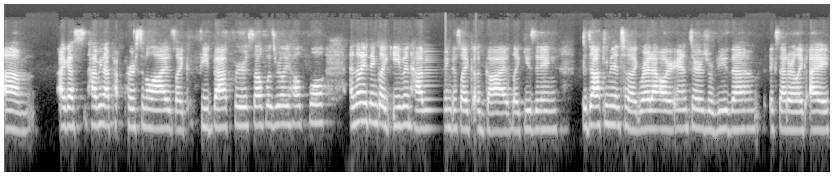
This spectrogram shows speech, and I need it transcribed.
um, I guess having that personalized like feedback for yourself was really helpful. And then I think like even having just like a guide, like using the document to like write out all your answers, review them, etc. Like I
